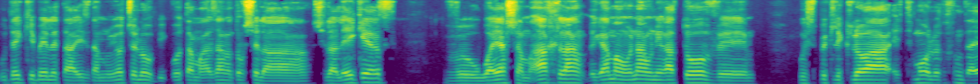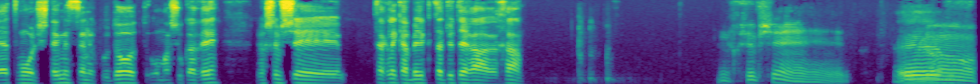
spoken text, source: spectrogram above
הוא די קיבל את ההזדמנויות שלו בעקבות המאזן הטוב של, ה, של הלייקרס, והוא היה שם אחלה, וגם העונה הוא נראה טוב, והוא הספיק לקלוע אתמול, לא יודעת אם זה היה אתמול, 12 נקודות או משהו כזה. אני חושב שצריך לקבל קצת יותר הערכה. אני חושב שהוא לא...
